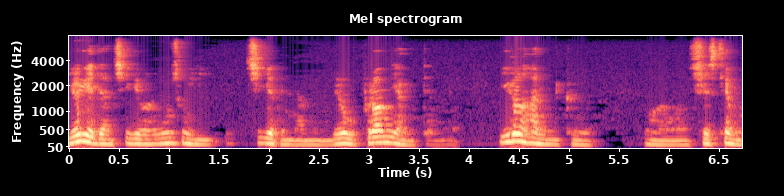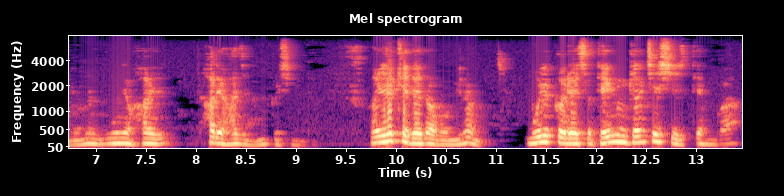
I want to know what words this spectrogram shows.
여기에 대한 책임을 운송이 지게 된다면 매우 불합리하기 때문에 이러한 그 어, 시스템으로는 운영하려 하지 않을 것입니다. 어, 이렇게 되다 보면은 무역거래에서 대금 결제 시스템과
